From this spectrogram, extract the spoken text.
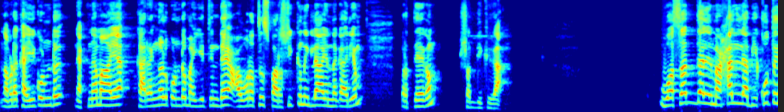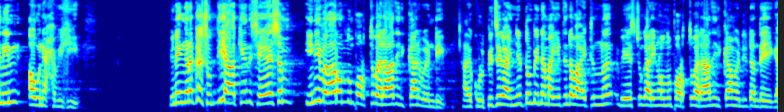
നമ്മുടെ കൈകൊണ്ട് നഗ്നമായ കരങ്ങൾ കൊണ്ട് മയ്യത്തിന്റെ ഔറത്ത് സ്പർശിക്കുന്നില്ല എന്ന കാര്യം പ്രത്യേകം ശ്രദ്ധിക്കുക. വസദ്ദൽ മഹല്ല ബിഖുത്നിൻ ഔ നഹ്വിഹി. പിന്നെ ഇങ്ങനെയൊക്കെ ശുദ്ധിയാക്കിയതിന് ശേഷം ഇനി വേറൊന്നും പുറത്തു വരാതിരിക്കാൻ വേണ്ടി. അത് കുളിപ്പിച്ച് കഴിഞ്ഞിട്ടും പിന്നെ മയ്യത്തിന്റെ വയറ്റിൽ നിന്ന് വേസ്റ്റും കാര്യങ്ങളൊന്നും പുറത്തു വരാതിരിക്കാൻ വേണ്ടിയിട്ട് എന്ത് ചെയ്യുക?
